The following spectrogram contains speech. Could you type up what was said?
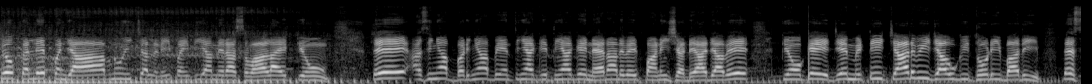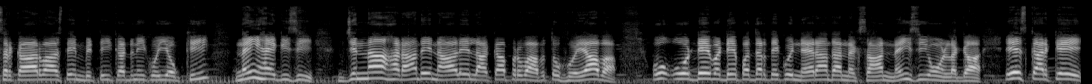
ਤੇ ਉਹ ਕੱਲੇ ਪੰਜਾਬ ਨੂੰ ਹੀ ਝੱਲਣੀ ਪੈਂਦੀ ਆ, ਮੇਰਾ ਸਵਾਲ ਆ ਇਹ ਕਿਉਂ? ਤੇ ਅਸੀਂ ਆ ਬੜੀਆਂ ਬੇਨਤੀਆਂ ਕੀਤੀਆਂ ਕਿ ਨਹਿਰਾਂ ਦੇ ਵਿੱਚ ਪਾਣੀ ਛੱਡਿਆ ਜਾਵੇ, ਕਿਉਂਕਿ ਜੇ ਮਿੱਟੀ ਚੜ ਵੀ ਜਾਊਗੀ ਥੋੜੀ ਬਾਦੀ ਤੇ ਸਰਕਾਰ ਵਾਸਤੇ ਮਿੱਟੀ ਕੱਢਣੀ ਕੋਈ ਔਖੀ ਨਹੀਂ ਹੈਗੀ ਸੀ। ਜਿੰਨਾ ਹੜਾਂ ਦੇ ਨਾਲ ਇਹ ਇਲਾਕਾ ਪ੍ਰਭਾਵਿਤ ਹੋਇਆ ਵਾ, ਉਹ ਓਡੇ ਵੱਡੇ ਪੱਧਰ ਤੇ ਕੋਈ ਨਹਿਰਾਂ ਦਾ ਨੁਕਸਾਨ ਨਹੀਂ ਸੀ ਹੋਣ ਲੱਗਾ। ਇਸ ਕਰਕੇ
